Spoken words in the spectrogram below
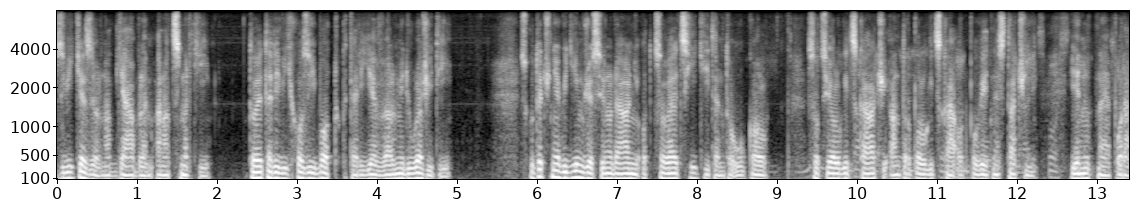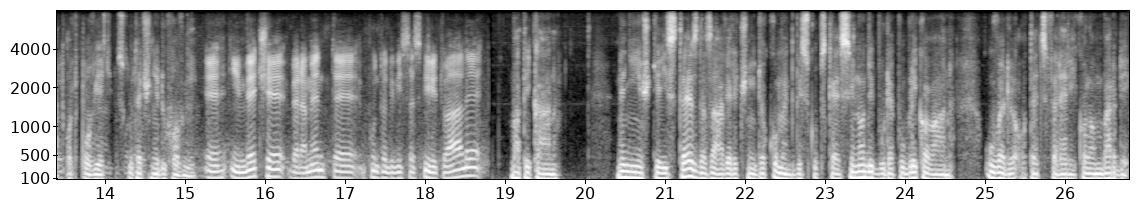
Zvítězil nad dňáblem a nad smrtí. To je tedy výchozí bod, který je velmi důležitý. Skutečně vidím, že synodální otcové cítí tento úkol. Sociologická či antropologická odpověď nestačí. Je nutné podat odpověď skutečně duchovní. E Vatikán. Není ještě jisté, zda závěrečný dokument biskupské synody bude publikován, uvedl otec Federico Lombardi.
